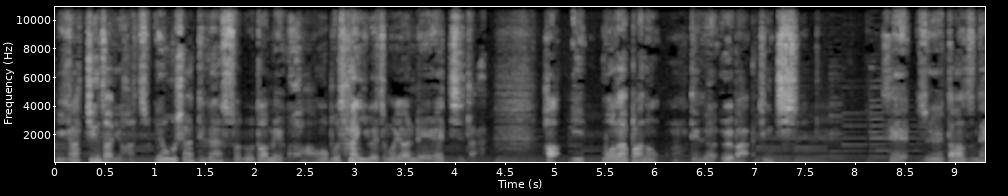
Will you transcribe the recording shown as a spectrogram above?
伊讲今朝就好做，因为我想迭个速度倒蛮快，我本身以为总归要来个几的。好，伊马上帮侬迭个安排进去，再然后当时呢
